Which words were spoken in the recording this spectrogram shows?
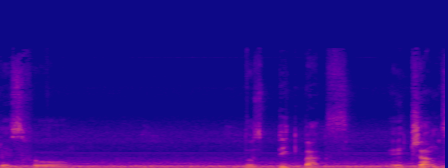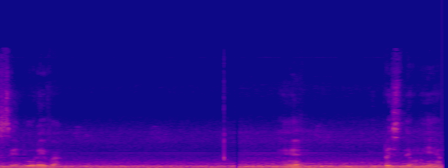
Place for those big bags, eh, trunks and whatever. Eh? Place them here.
